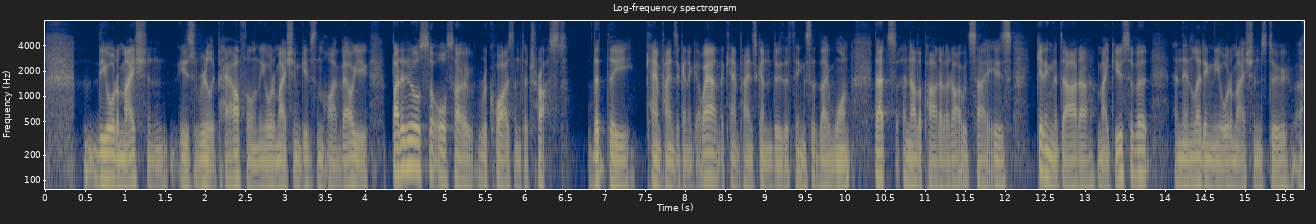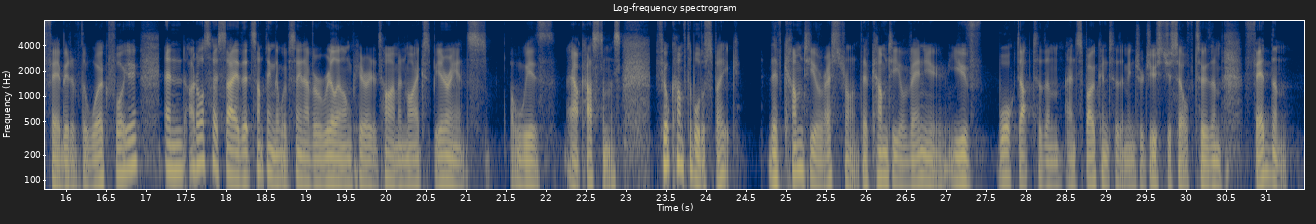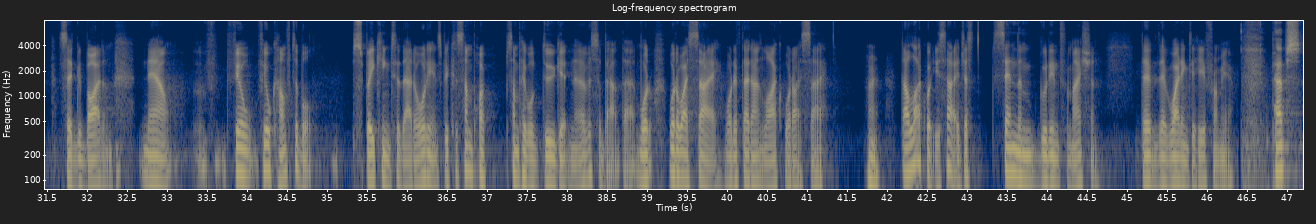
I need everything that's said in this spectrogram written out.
The automation is really powerful and the automation gives them high value, but it also also requires them to trust that the campaigns are going to go out, the campaign's going to do the things that they want. That's another part of it, I would say, is getting the data, make use of it, and then letting the automations do a fair bit of the work for you. And I'd also say that something that we've seen over a really long period of time, in my experience with our customers, feel comfortable to speak. They've come to your restaurant, they've come to your venue, you've walked up to them and spoken to them, introduced yourself to them, fed them, said goodbye to them. Now, feel feel comfortable speaking to that audience because some some people do get nervous about that. What what do I say? What if they don't like what I say? Right? They'll like what you say. Just send them good information. They're, they're waiting to hear from you. Perhaps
